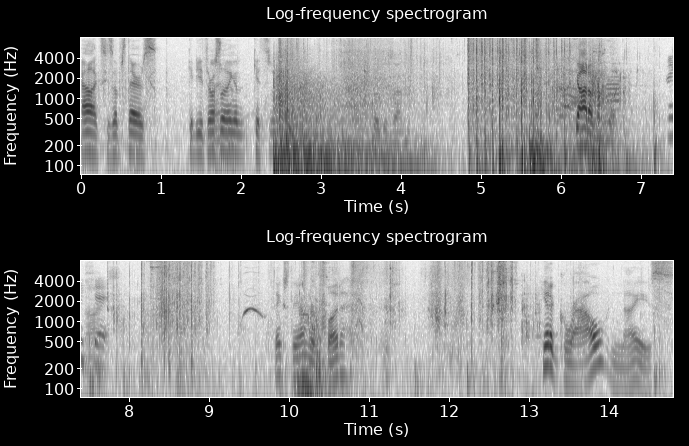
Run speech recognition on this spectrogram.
Alex, he's upstairs. Can you throw I something know. and get some... Focus on. Got him! Nice Nice. shit. Thanks for the honor, bud. He had a growl? Nice.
